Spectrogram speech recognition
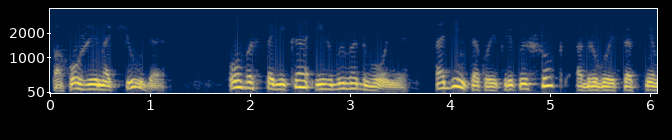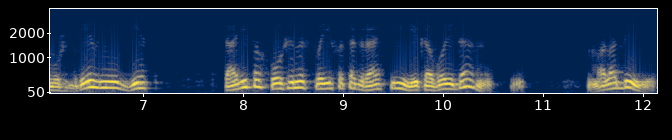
похожий на чудо. Оба старика, их было двое. Один такой крепышок, а другой совсем уж древний дед, стали похожи на свои фотографии вековой давности. Молодые,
